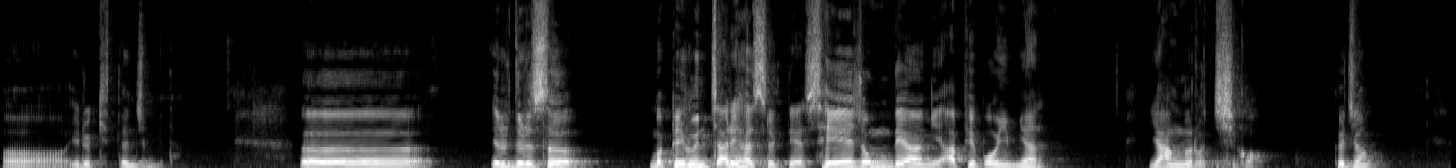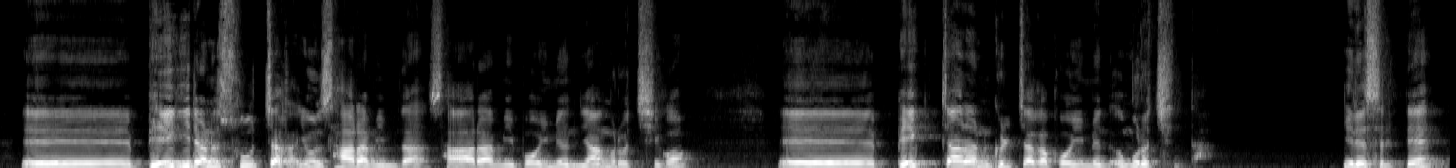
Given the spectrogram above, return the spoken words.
어, 이렇게 던집니다. 어, 예를 들어서 뭐 100원짜리 했을 때 세종대왕이 앞에 보이면 양으로 치고 그죠? 에, 100이라는 숫자가 이건 사람입니다. 사람이 보이면 양으로 치고 에, 100자라는 글자가 보이면 음으로 친다. 이랬을 때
